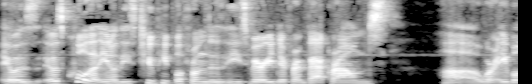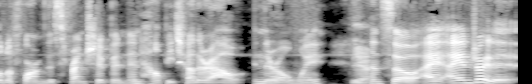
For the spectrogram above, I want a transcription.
It was it was cool that you know these two people from the, these very different backgrounds uh, were able to form this friendship and, and help each other out in their own way. Yeah. And so I, I enjoyed it.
